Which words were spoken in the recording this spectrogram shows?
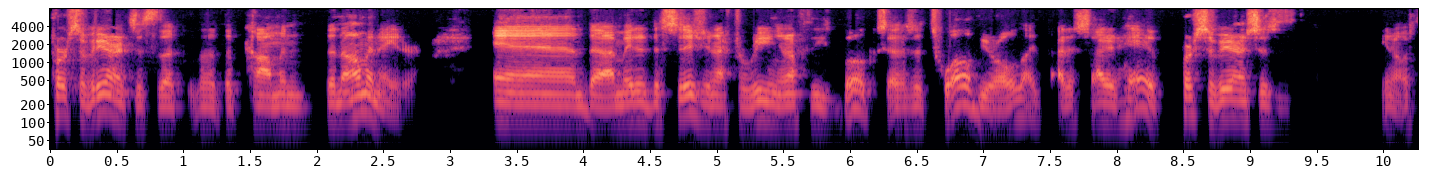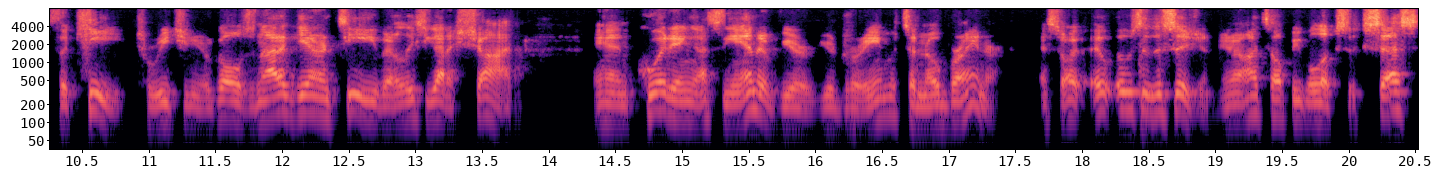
perseverance is the, the, the common denominator. And uh, I made a decision after reading enough of these books as a 12 year old. I, I, decided, hey, perseverance is, you know, it's the key to reaching your goals. It's not a guarantee, but at least you got a shot. And quitting, that's the end of your, your dream. It's a no brainer. And so it, it was a decision. You know, I tell people, look, success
